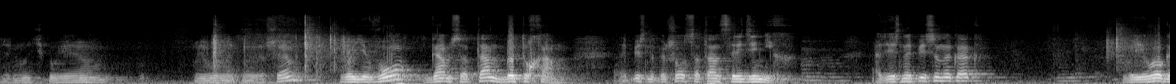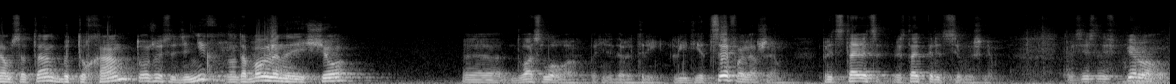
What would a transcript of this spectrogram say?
минуточку, Ашем, во его гам сатан бетухам. Написано, пришел сатан среди них. А здесь написано как? В его гам сатан бетухам, тоже среди них, но добавлено еще э, два слова, точнее даже три. Лит Ецеф Аляшем, представить, представить перед Всевышним. То есть если в первом,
